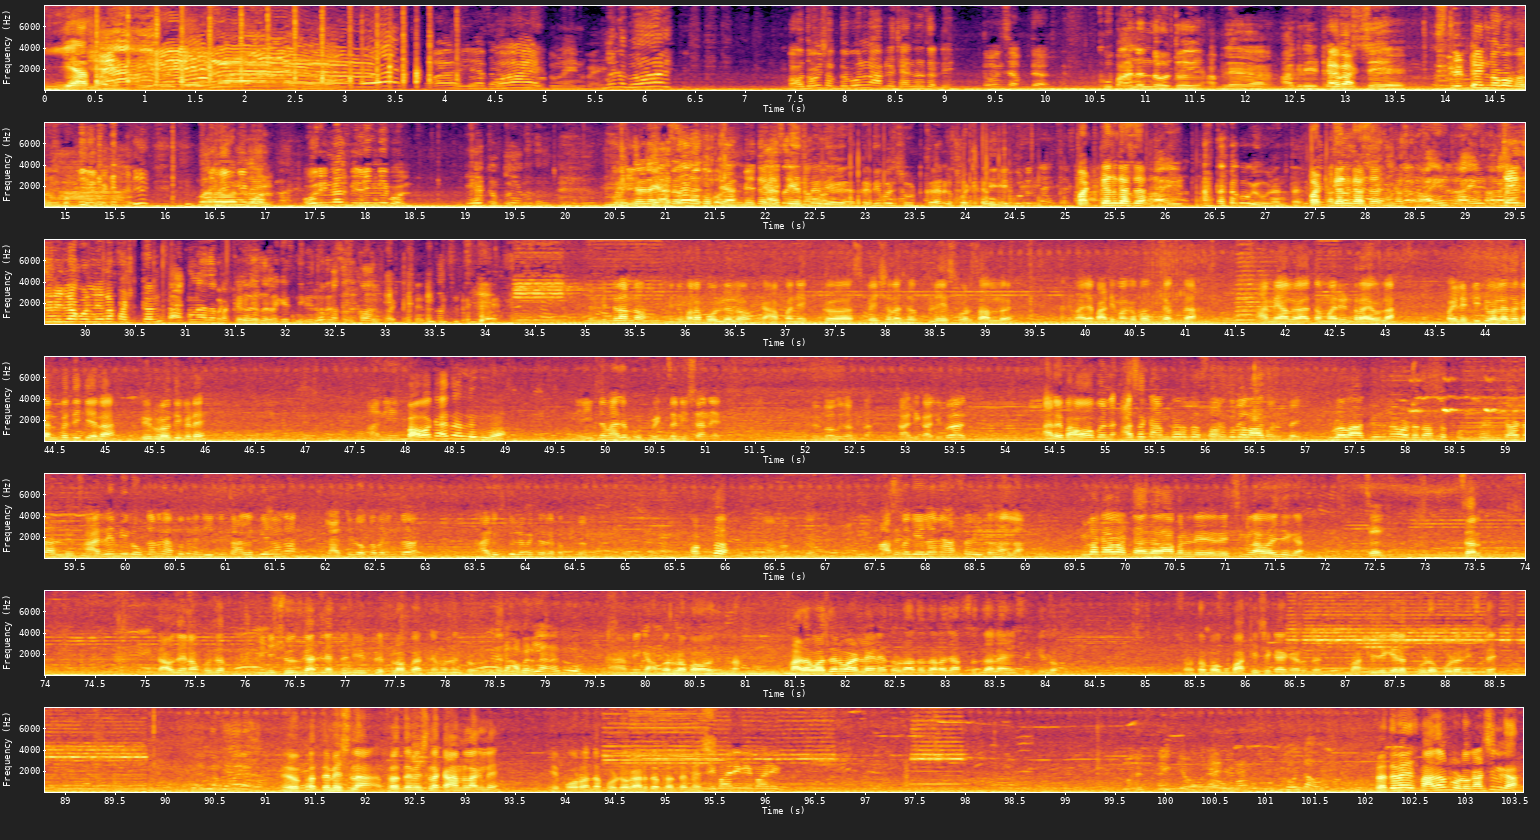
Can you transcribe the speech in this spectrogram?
येस भाऊ दोन शब्द बोल ना आपल्या चॅनलसाठी दोन शब्द. खूप आनंद होतोय आपल्या आग्रे. ट्रेकर्सचे स्क्रिप्टेड नको करू. बरं फिलिंग बोल. ओरिजिनल फिलिंग बोल. कधी पण शूट कर पटकन पटकन कसं? राईट आता नको घेऊ नंतर. पटकन कसं? राईट राईट जेजुरीला बोललेला पटकन. टाक ना पटकन कसं? लगेच निघतो पटकन. तर मित्रांनो मी तुम्हाला बोललेलो की आपण एक स्पेशल अशा प्लेसवर चाललोय. आणि माझ्या पाठीमागं बघू शकता आम्ही आलोय आता मरीन ड्राईव्हला. पहिले टिटवाल्याचा गणपती केला फिरलो तिकडे. आणि बाबा काय चाललंय तुझा? आणि इथं माझ्या फुटप्रिंटचं निशाण आहे. तुम्ही बघू शकता. खाली खाली बघ. अरे भावा पण असं काम करत असताना तुला लाज तुला लाजबीज नाही वाटत? असं फुटप्रिंट का काढली अरे मी लोकांना दाखवतो म्हणजे इथे चालत गेलो ना लातूर डोकापर्यंत अडीच किलोमीटर आहे फक्त. फक्त? फक्त. असं गेला आणि असं रिटर्न आला. तुला काय वाटतं? जर आपण रेसिंग लावायची का? चल. चल. जाऊ दे नको जर मिनी शूज घातल्यात मी फ्लिपफ्लॉप घातले म्हणून सोडून दे घाबरला ना तू? हा मी घाबरलो भाऊ तुला. माझं वजन वाढलंय ना थोडं आता जरा जास्तच झालं ऐंशी किलो. सो आता बघू बाकीचे काय करतात. बाकीचे गेलं पुढं पुढं निसते. हे प्रथमेशला प्रथमेशला काम लागले. हे पोरांचा फोटो काढतो प्रथमेश. प्रथमेश माझा पण फोटो काढशील का?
